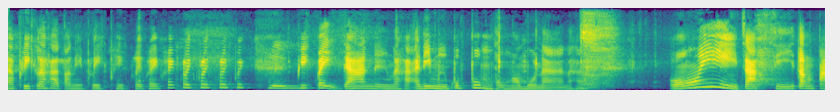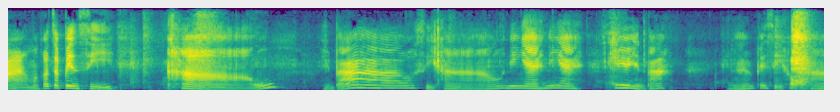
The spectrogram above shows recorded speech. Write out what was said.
นาพลิกแล้วค่ะ ตอนนี้พลิกพลิกพลิกพลิกพลิกพลิกพลิกพลิกพลิกมือพลิกไปอีกด้านหนึ่งนะคะ อันนี้มือปุ้มๆของน้องโมนานะคะ โอ้ย จากสีต่างๆ มันก็จะเป็นสีขาว เห็นเปล่าสีขาว นี่ไง นี่ไง พี่มิวเห็นปะเห็นไหมมันเป็นสีขา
